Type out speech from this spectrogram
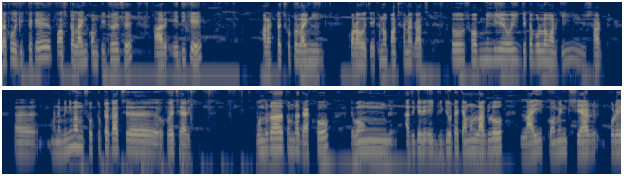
দেখো ওই দিক থেকে পাঁচটা লাইন কমপ্লিট হয়েছে। আর এদিকে আর একটা ছোট লাইন করা হয়েছে। এখানেও পাঁচখানা গাছ। তো সব মিলিয়ে ওই যেটা বললাম আর কি, ষাট মানে মিনিমাম সত্তরটা গাছ হয়েছে আর কি। বন্ধুরা, তোমরা দেখো এবং আজকের এই ভিডিওটা কেমন লাগল, লাইক, কমেন্ট, শেয়ার করে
